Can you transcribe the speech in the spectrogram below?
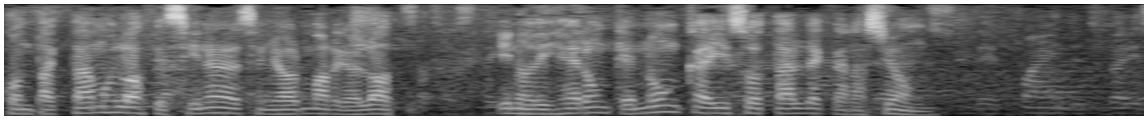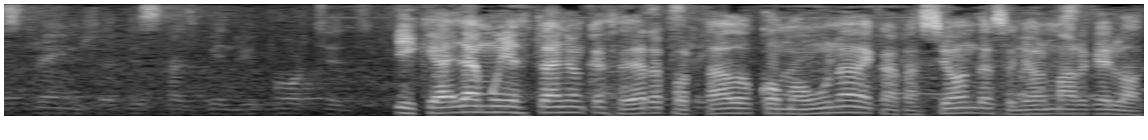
Contactamos la oficina del señor Margelot y nos dijeron que nunca hizo tal declaración y que haya muy extraño que se haya reportado como una declaración del señor Margelot.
